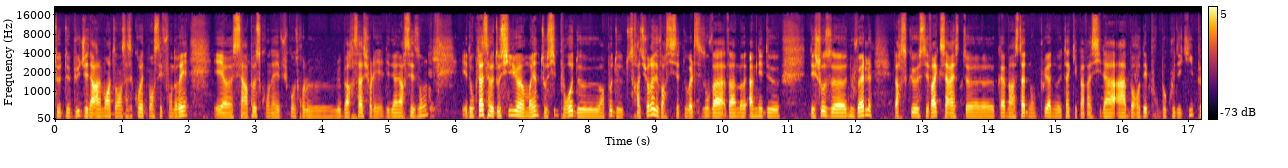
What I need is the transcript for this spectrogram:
de, de but généralement a tendance à complètement s'effondrer. Et euh, c'est un peu ce qu'on avait vu contre le, Barça sur les, dernières saisons. Et donc là ça va être aussi un moyen aussi pour eux de un peu de, se rassurer de voir si cette nouvelle saison va, amener de, des choses euh, nouvelles. Parce que c'est vrai que ça reste euh, quand même un stade non plus à Noeta qui est pas facile à, aborder pour beaucoup d'équipes.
